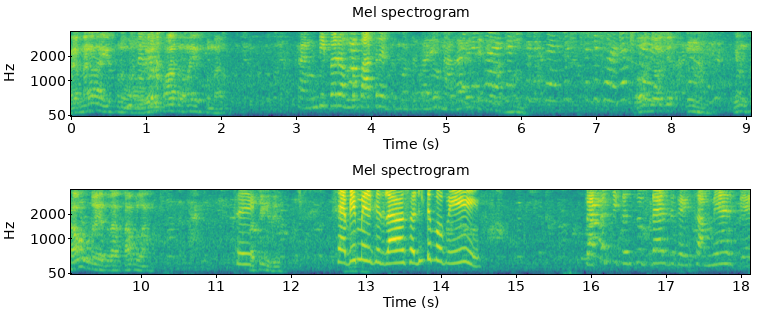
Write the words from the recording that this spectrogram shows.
வேற என்னங்க நான் யூஸ் பண்ணுவேன் ஒரு பாத்திரம் தான் யூஸ் பண்ணேன். கண்டிப்பா ரொம்ப பாத்திரம் எடுத்து போட்டிருக்காரு. நல்லாவே தெரியும். Okay okay. ம். எனக்கு சாப்பிட கூடாது சாப்பிடலாம். சரி. பசிக்குது. சரி எப்படி இருக்குதுலாம் சொல்லிட்டு போப்பி பெப்பர் சிக்கன் சூப்பரா இருக்கு கை செம்மையா இருக்கு.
